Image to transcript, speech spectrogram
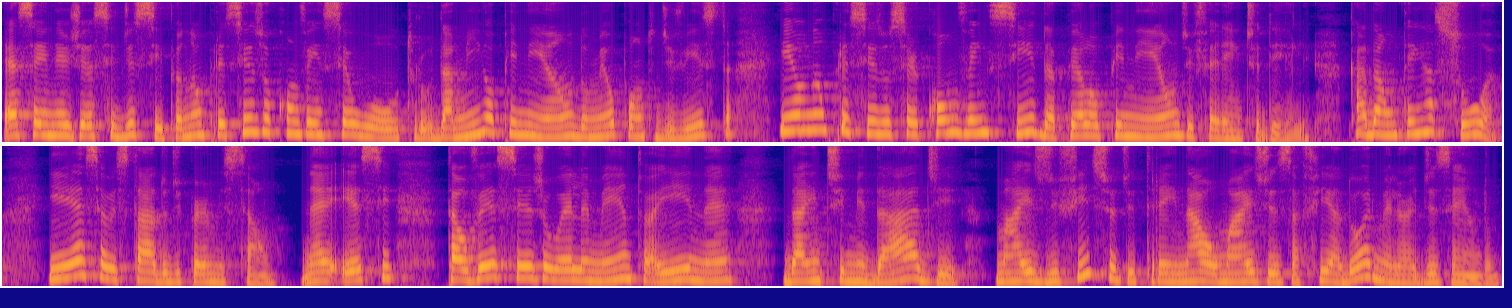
essa energia se dissipa. Eu não preciso convencer o outro da minha opinião, do meu ponto de vista, e eu não preciso ser convencida pela opinião diferente dele. Cada um tem a sua, e esse é o estado de permissão, né? Esse talvez seja o elemento aí, né, da intimidade mais difícil de treinar, ou mais desafiador, melhor dizendo,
